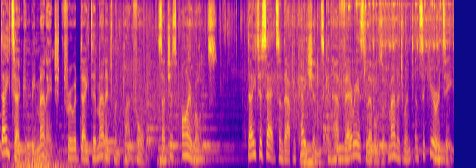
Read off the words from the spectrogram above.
Data can be managed through a data management platform, such as iRODS. Datasets and applications can have various levels of management and security,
